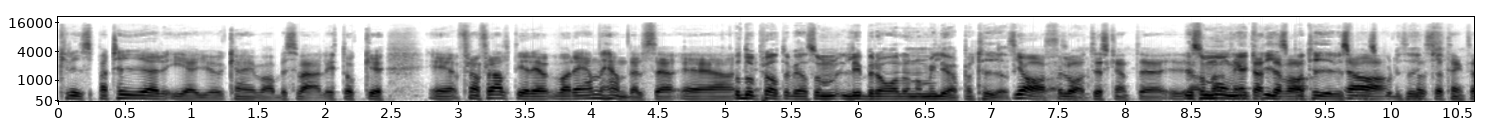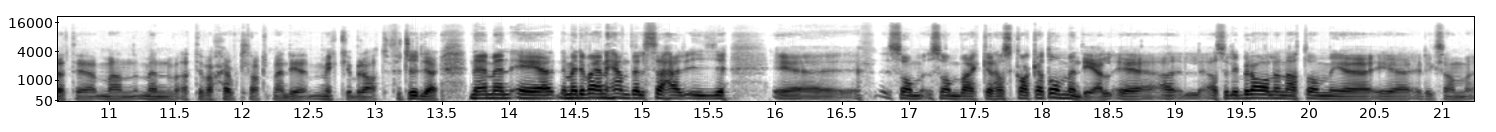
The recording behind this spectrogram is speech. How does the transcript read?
krispartier är ju, kan ju vara besvärligt. Och eh, framförallt är det, var det en händelse. Eh, och då pratar vi alltså om Liberalerna och Miljöpartiet. Ja, förlåt, det ska inte... Det är så många krispartier i svensk ja, politik. Fast jag tänkte att det, man, men, att det var självklart, men det är mycket bra att du förtydligar. Nej, men, eh, nej, men det var en händelse här i, eh, som, som verkar ha skakat om en del. Eh, alltså Liberalerna, att de är, är liksom, eh,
